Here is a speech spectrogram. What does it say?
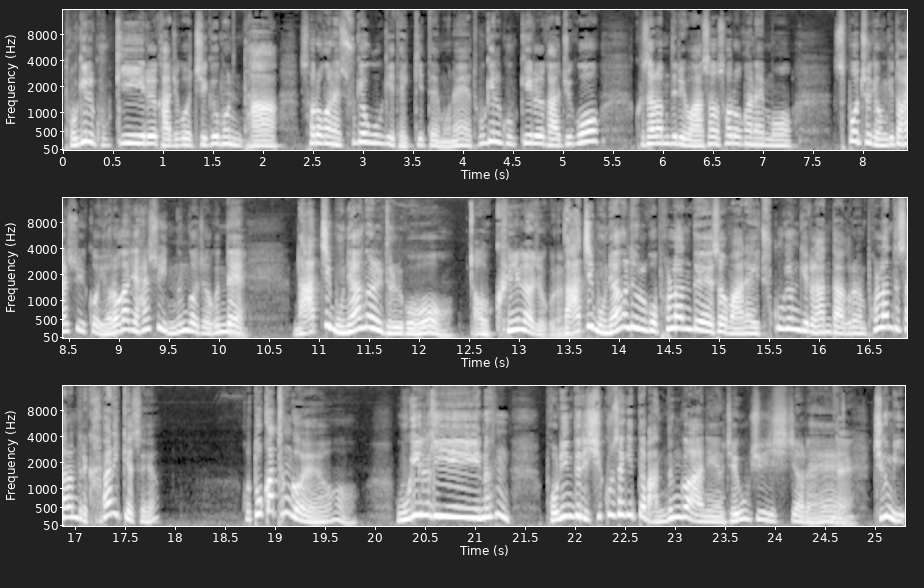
독일 국기를 가지고 지금은 다 서로 간에 수교국이 됐기 때문에 독일 국기를 가지고 그 사람들이 와서 서로 간에 뭐 스포츠 경기도 할 수 있고 여러 가지 할 수 있는 거죠. 근데 네. 나치 문양을 들고 아우 큰일 나죠, 그러면. 나치 문양을 들고 폴란드에서 만약에 축구 경기를 한다 그러면 폴란드 사람들이 가만히 있겠어요? 똑같은 거예요. 우길기는 본인들이 19세기 때 만든 거 아니에요. 제국주의 시절에. 네. 지금 이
